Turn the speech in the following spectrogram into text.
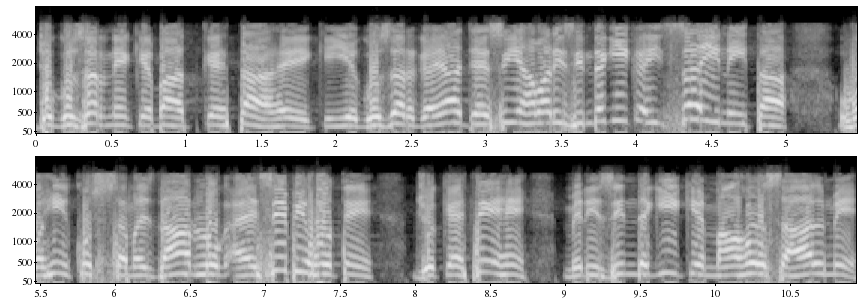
जो गुजरने के बाद कहता है कि ये गुजर गया जैसे ये हमारी ज़िंदगी का हिस्सा ही नहीं था। वहीं कुछ समझदार लोग ऐसे भी होते हैं जो कहते हैं, मेरी ज़िंदगी के माहो साल में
